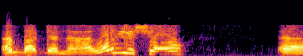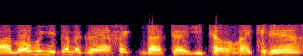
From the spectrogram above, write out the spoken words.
I'm about done now. I love your show. Uh, I'm over your demographic, but uh, you tell it like it is.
